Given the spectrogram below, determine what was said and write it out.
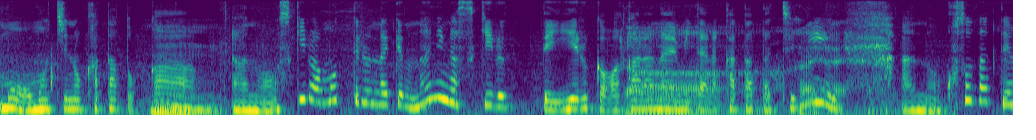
もうお持ちの方とか、うん、あのスキルは持ってるんだけど何がスキルって言えるかわからないみたいな方たちにあ、はいはい、あの子育て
